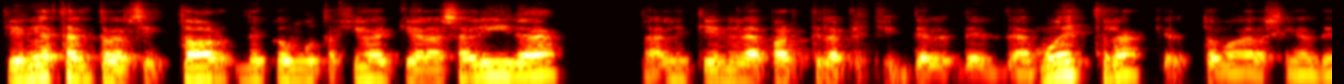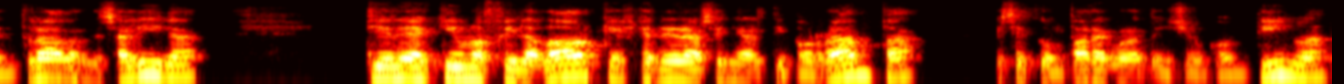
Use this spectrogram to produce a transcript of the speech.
Tiene hasta el transistor de conmutación aquí a la salida, ¿vale? tiene la parte de la, muestra, que toma la señal de entrada, de salida, tiene aquí un oscilador que genera señal tipo rampa, que se compara con la tensión continua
